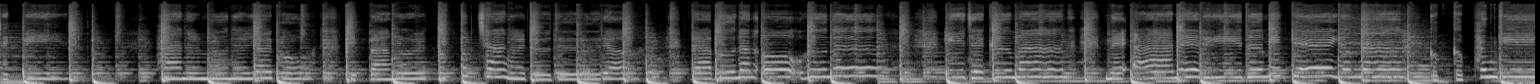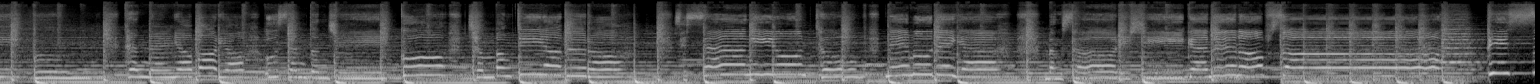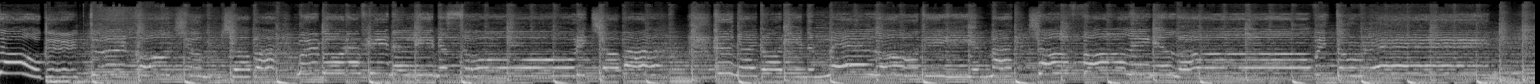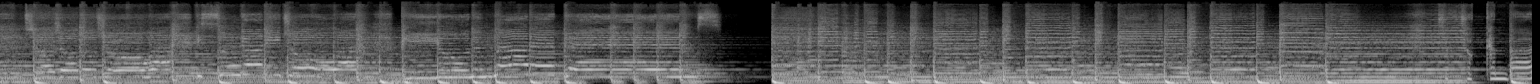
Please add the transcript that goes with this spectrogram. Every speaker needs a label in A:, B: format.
A: 회색빛 하늘 문을 열고 빗방울 똑똑 창을 두드려. 따분한 오후는 이제 그만. 내 안에 리듬이 깨어나. 꿉꿉한 길 한다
